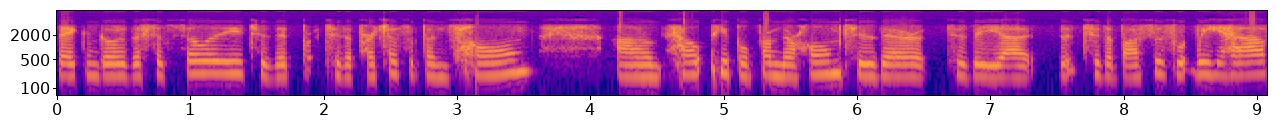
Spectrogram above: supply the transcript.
They can go to the facility, to the to the participant's home, um, help people from their home to their to the, uh, the to the buses we have,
